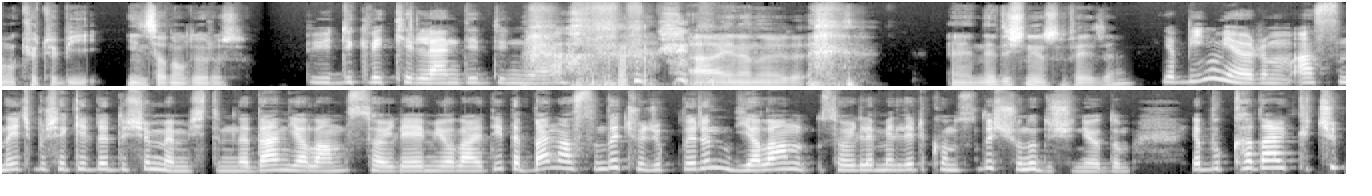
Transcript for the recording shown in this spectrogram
mı kötü bir insan oluyoruz? Büyüdük ve kirlendi dünya. Aynen öyle. E, ne düşünüyorsun Feyza? Ya bilmiyorum aslında hiç bu şekilde düşünmemiştim neden yalan söyleyemiyorlar diye de ben aslında çocukların yalan söylemeleri konusunda şunu düşünüyordum. Ya bu kadar küçük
